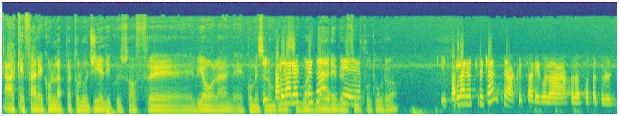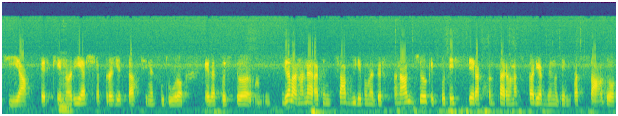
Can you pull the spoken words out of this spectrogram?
ha, a che fare con la patologia di cui soffre Viola? È come se il non volesse guardare presente... verso il futuro? Il parlare al presente ha a che fare con la, con la sua patologia perché mm. non riesce a proiettarsi nel futuro ed è questo Viola non era pensabile come personaggio che potesse raccontare una storia avvenuta in passato.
